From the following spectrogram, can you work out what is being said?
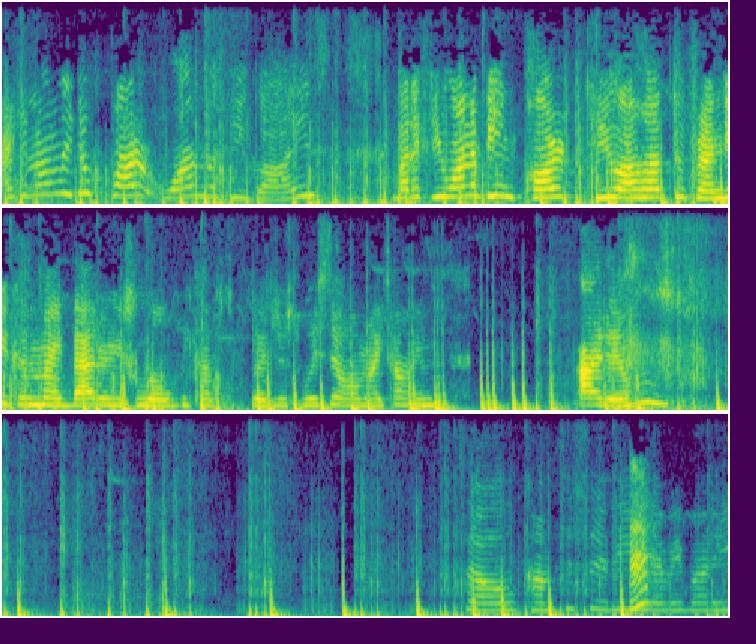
I can only do part one with you guys, but if you want to be in part two, I'll have to friend you because my battery's low because I just wasted all my time. I do. So come to city, everybody.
